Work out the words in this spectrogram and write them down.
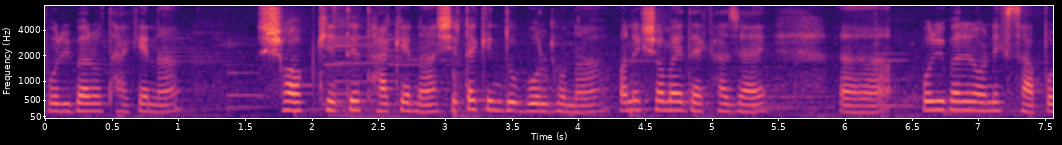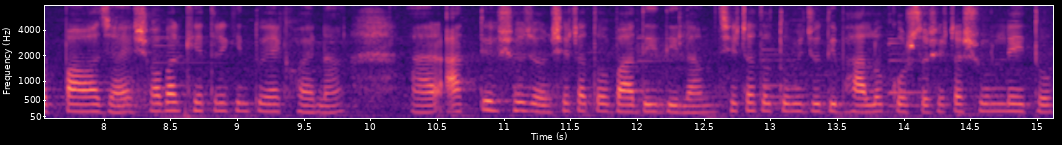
পরিবারও থাকে না। সব ক্ষেত্রে থাকে না, সেটা কিন্তু বলব না। অনেক সময় দেখা যায় পরিবারের অনেক সাপোর্ট পাওয়া যায়, সবার ক্ষেত্রে কিন্তু এক হয় না। আর আত্মীয় স্বজন, সেটা তো বাদই দিলাম। সেটা তো তুমি যদি ভালো করছ, সেটা শুনলেই তো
